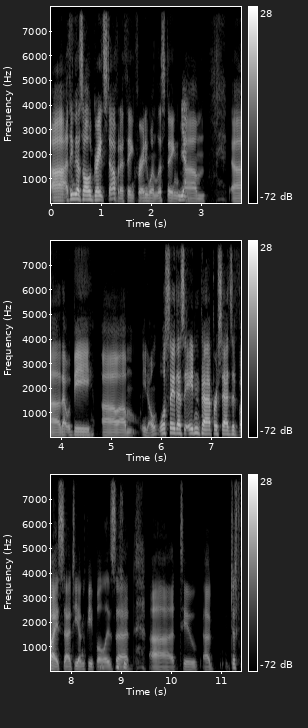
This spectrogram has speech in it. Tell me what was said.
Uh, I think that's all great stuff. And I think for anyone listening, yeah. Um, uh, that would be, um, you know, we'll say that's Hayden Prasad's advice uh, to young people is uh, uh, to uh, just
